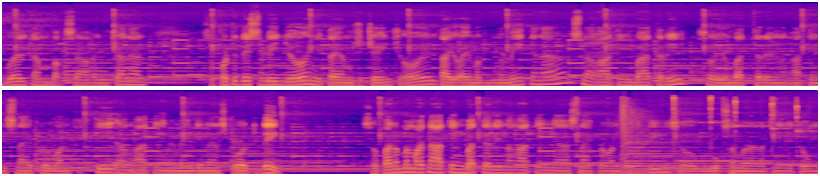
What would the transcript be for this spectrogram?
welcome back sa aking channel. So for today's video, hindi tayo mag-change oil. Tayo ay mag-maintenance ng ating battery. So yung battery ng ating Sniper 150 ang ating maintenance for today. So para ba makita natin battery ng ating uh, Sniper 150? So bubuksan muna natin itong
